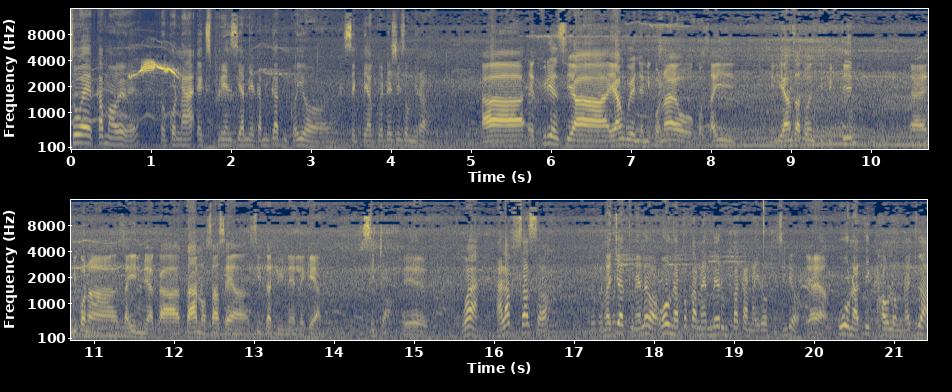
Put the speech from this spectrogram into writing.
So we, kama wewe uko na experience ya miaka mingapi kwa hiyo sekta ya kuendesha hizo miraa? Uh, experience ya yangu yenye niko nayo kwa sahii nilianza 2015. Eh, niko na sahii miaka tano sasa ya sita ndio inaelekea. Sita. Yeah. Wa, alafu sasa unajua tunaelewa wewe unatoka na Meru mpaka Nairobi, si ndio? yeah, wewe Huo una take how long? Unajua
